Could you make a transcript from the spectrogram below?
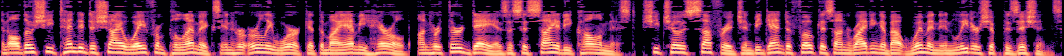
and although she tended to shy away from polemics in her early work at the Miami Herald, on her third day as a society columnist, she chose suffrage and began to focus on writing about women in leadership positions.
